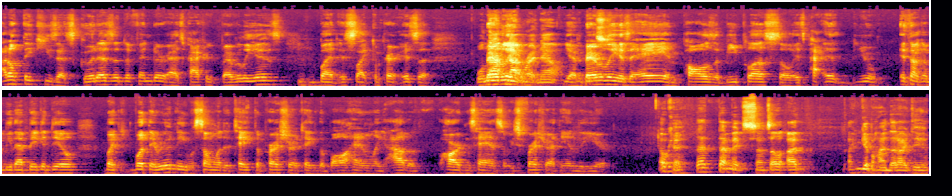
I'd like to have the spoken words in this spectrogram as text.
I don't think he's as good as a defender as Patrick Beverley is, Mhm. but it's like compare. It's a well, Beverley- not, not right now. yeah. Beverley is an A and Paul is a B plus, so it's it, you. It's not going to be that big a deal. But what they really need was someone to take the pressure and take the ball handling out of Harden's hands, so he's fresher at the end of the year. Okay, that that makes sense. I I, I can get behind that idea.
